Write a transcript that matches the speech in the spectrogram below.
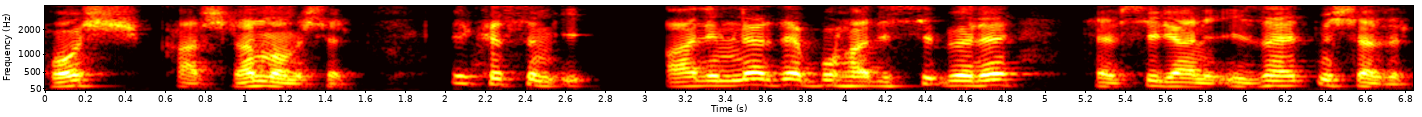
hoş karşılanmamıştır. Bir kısım alimler de bu hadisi böyle tefsir yani izah etmişlerdir.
